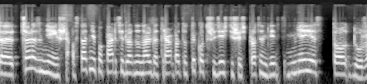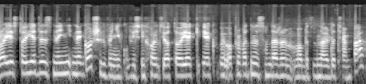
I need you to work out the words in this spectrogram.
E, coraz mniejsza. Ostatnie poparcie dla Donalda Trumpa to tylko 36%, więc nie jest to dużo. Jest to jeden z najgorszych wyników, jeśli chodzi o to, jak, jak oprowadzone sondaże wobec Donalda Trumpa.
